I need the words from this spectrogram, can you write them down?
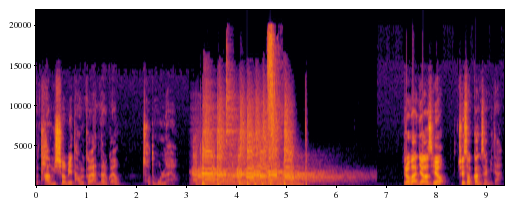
뭐 다음 시험에 나올까요? 안 나올까요? 저도 몰라요. 여러분 안녕하세요. 최석 강사입니다.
